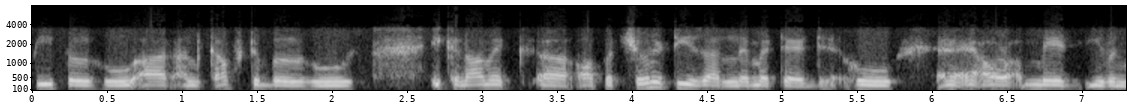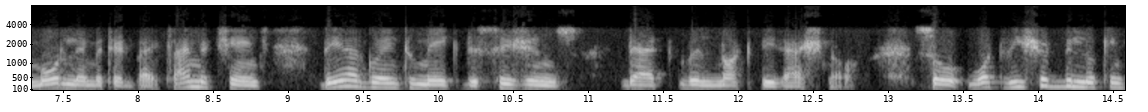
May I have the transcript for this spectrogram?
people who are uncomfortable, whose economic uh, opportunities are limited, who uh, are made even more limited by climate change, they are going to make decisions that will not be rational. So what we should be looking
